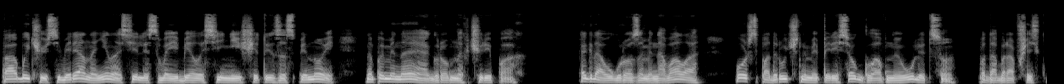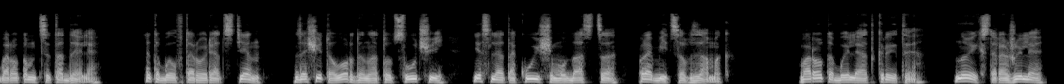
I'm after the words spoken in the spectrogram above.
По обычаю северян они носили свои бело-синие щиты за спиной, напоминая огромных черепах. Когда угроза миновала, Ош с подручными пересек главную улицу, подобравшись к воротам цитадели. Это был второй ряд стен, защита лорда на тот случай, если атакующим удастся пробиться в замок. Ворота были открыты, но их сторожили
